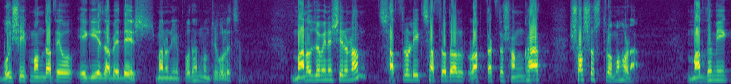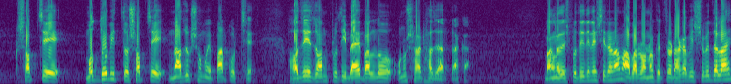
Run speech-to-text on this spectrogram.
বৈশ্বিক মন্দাতেও এগিয়ে যাবে দেশ, মাননীয় প্রধানমন্ত্রী বলেছেন। মানব জমিনের শিরোনাম, ছাত্রলীগ, ছাত্রদল, রক্তাক্ত সংঘাত, সশস্ত্র মহড়া। মাধ্যমিক সবচেয়ে, মধ্যবিত্ত সবচেয়ে নাজুক সময় পার করছে হজে জনপ্রতি ব্যয় বাড়ল উনষাট হাজার টাকা। বাংলাদেশ প্রতিদিনের শিরোনাম, আবার রণক্ষেত্র, ঢাকা বিশ্ববিদ্যালয়,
